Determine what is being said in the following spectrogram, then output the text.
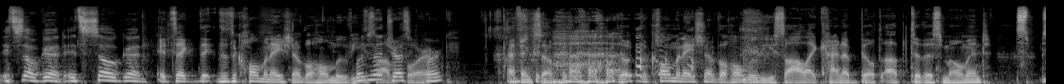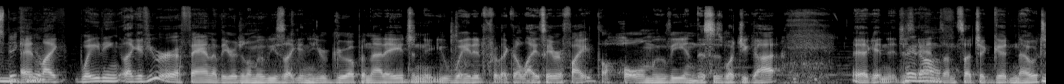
It's so good. It's so good. It's like the, the culmination of the whole movie. Wasn't you that Jurassic before. Park? I think so. the, the culmination of the whole movie you saw, like, kind of built up to this moment. Speaking And of, like waiting, like if you were a fan of the original movies, like and you grew up in that age, and you waited for like a lightsaber fight the whole movie, and this is what you got. Again, it just Paid ends off. on such a good note.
